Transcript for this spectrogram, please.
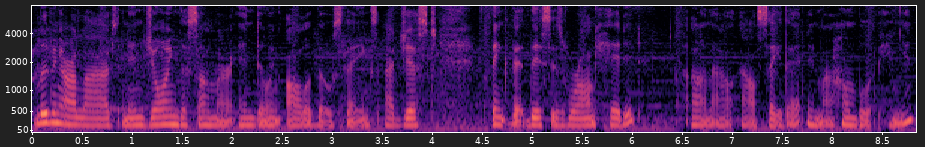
living our lives and enjoying the summer and doing all of those things. I just think that this is wrong headed um, I'll, I'll, say that in my humble opinion.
